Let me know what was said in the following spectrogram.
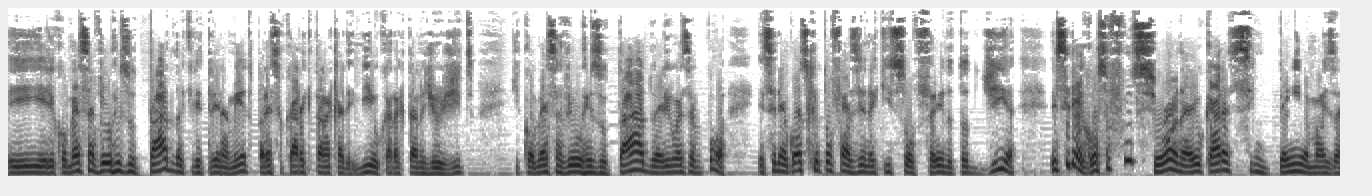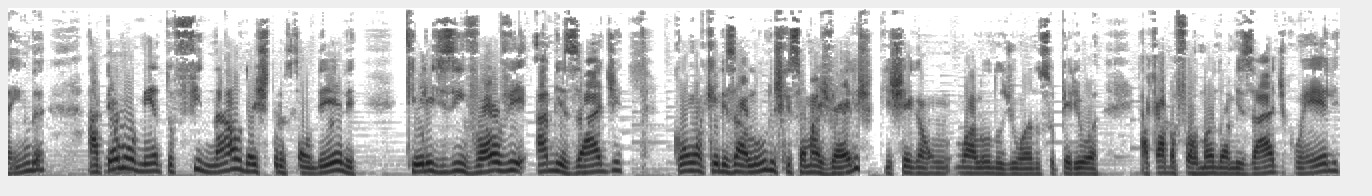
E ele começa a ver o resultado daquele treinamento, parece o cara que tá na academia, o cara que tá no jiu-jitsu, que começa a ver o resultado, aí ele começa a ver, pô, esse negócio que eu tô fazendo aqui, sofrendo todo dia, esse negócio funciona, aí o cara se empenha mais ainda, até o momento final da instrução dele, que ele desenvolve amizade com aqueles alunos que são mais velhos, que chega um, um aluno de um ano superior, acaba formando amizade com ele,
